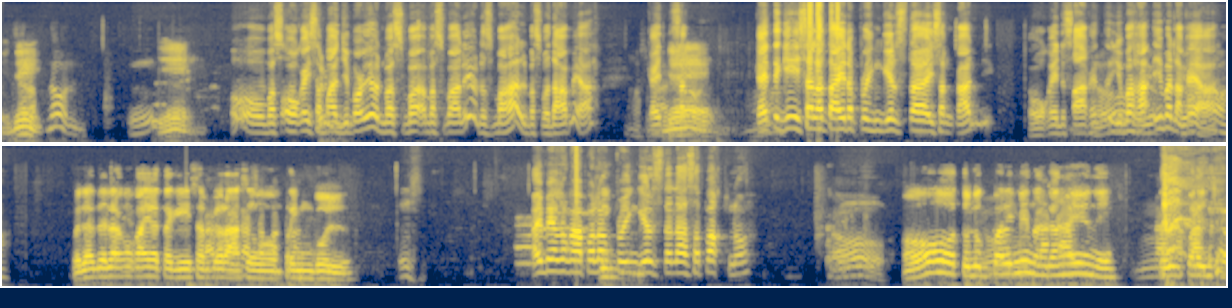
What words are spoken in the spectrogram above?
Pwede. Sarap nun. Mm. Yeah. Oo, mas okay sa Paji Bar yun. Mas, ma- mas, mahal yun, mas mahal, mas madami ah. Mas Kahit mahal. isang- Yeah. Kahit tigi-isa lang tayo ng Pringles na isang can, okay na sa akin. Oo, iba, ha- yung- iba na yung kaya. ano, Madadala ko kayo, tagi isang piraso pack Pringle. Ay, meron nga palang Pring- Pringles na nasa pack, no? Oo. Oo, tulog pa rin Yung yun hanggang ngayon eh. Na- Tulog pa rin siya.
